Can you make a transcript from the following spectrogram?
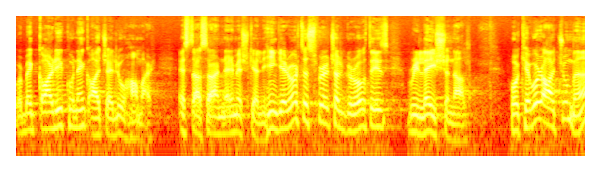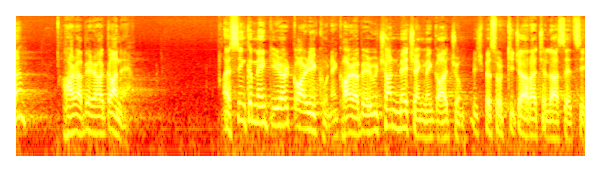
որ մենք կարիք ունենք աճելու համար։ Այս դասարանների մեջ կելնի։ Հինգերորդը spiritual growth is relational հոգևոր աճումը հարաբերական է։ Այսինքն մենք իրար կարիք ունենք, հարաբերության մեջ ենք մենք աճում, ինչպես որ քիչ առաջ էլ ասեցի։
